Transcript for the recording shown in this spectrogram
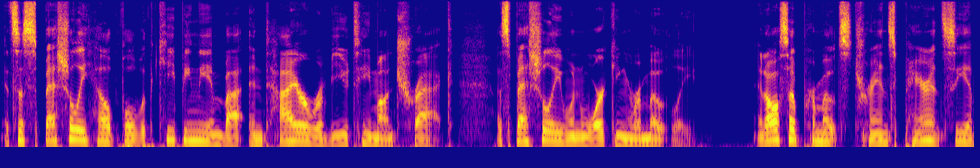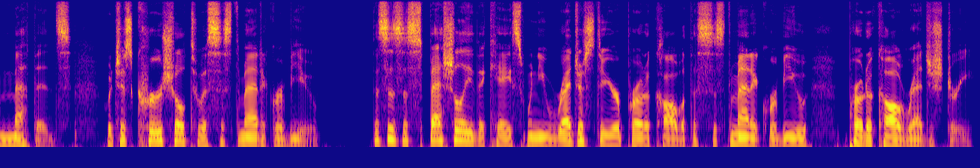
It's especially helpful with keeping the entire review team on track, especially when working remotely. It also promotes transparency of methods, which is crucial to a systematic review. This is especially the case when you register your protocol with the Systematic Review Protocol Registry.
